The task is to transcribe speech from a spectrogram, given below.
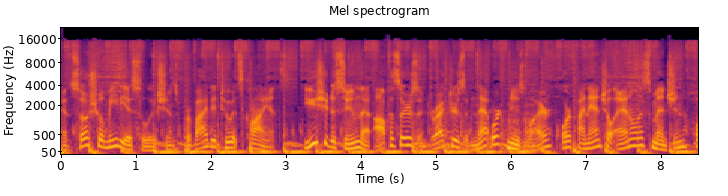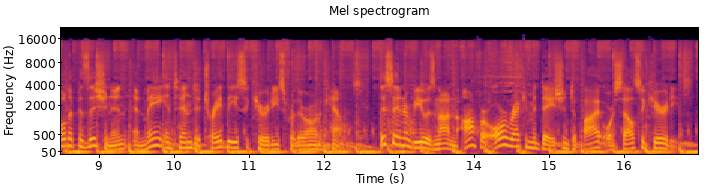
and social media solutions provided to its clients. You should assume that officers and directors of Network Newswire or financial analysts mentioned hold a position in and may intend to trade these securities for their own accounts. This interview is not an offer or recommendation to buy or sell securities.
